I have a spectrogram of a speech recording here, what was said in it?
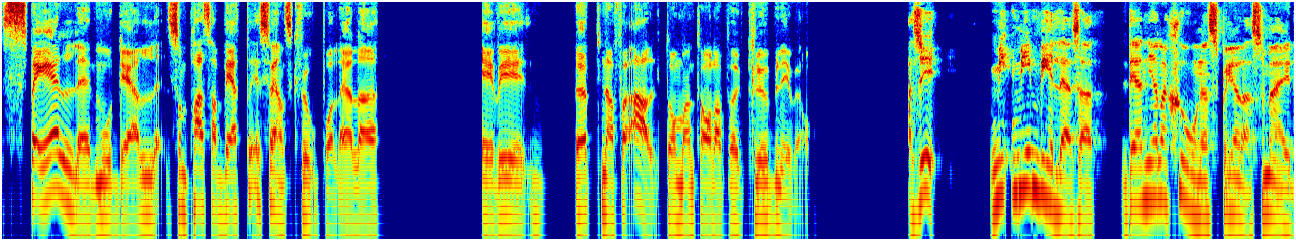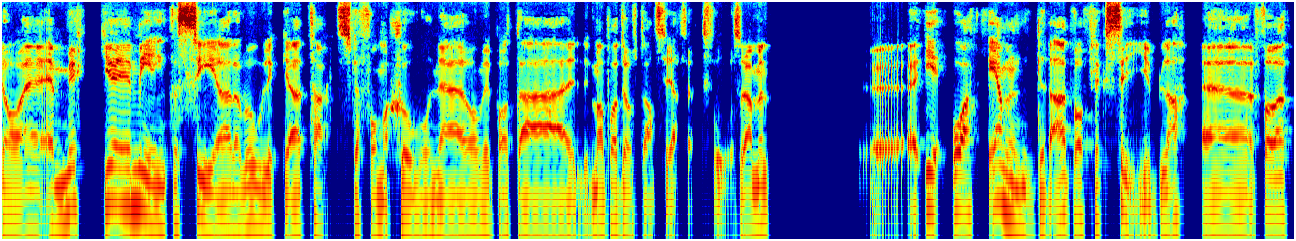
spelmodell som passar bättre i svensk fotboll eller är vi öppna för allt om man talar på klubbnivå? Alltså, min, min bild är så att den generationen spelare som är idag är, är mycket mer intresserad av olika taktiska formationer. Om vi pratar, man pratar ofta om 4-4-2 men Eh, Eh, eh, och att ändra, att vara flexibla. Eh, för att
